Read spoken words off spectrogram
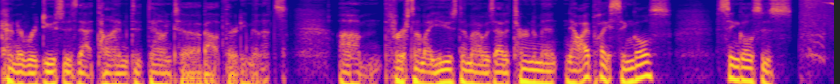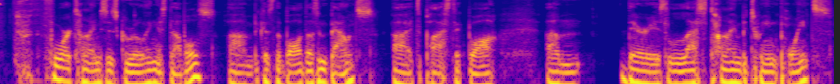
kind of reduces that time to down to about 30 minutes. Um, the first time I used them, I was at a tournament. Now I play singles. Singles is f- four times as grueling as doubles um, because the ball doesn't bounce. Uh, it's a plastic ball. Um, there is less time between points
